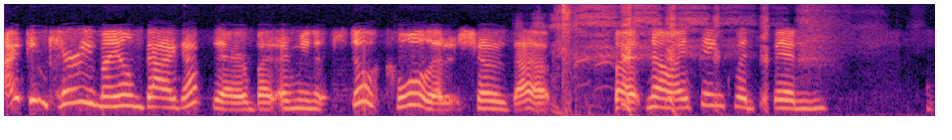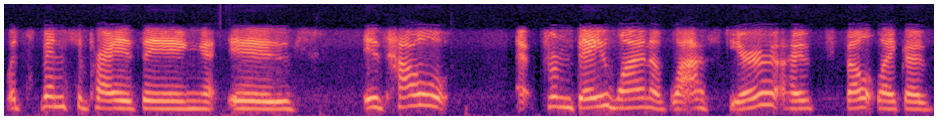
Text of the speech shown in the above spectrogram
I can carry my own bag up there, but I mean it's still cool that it shows up. But no, I think what's been what's been surprising is is how from day one of last year I've felt like I've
